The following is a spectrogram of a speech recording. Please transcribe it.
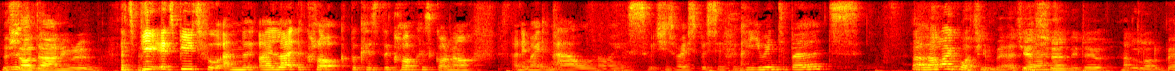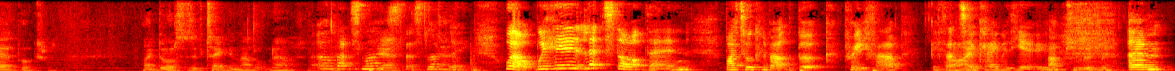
This is our dining room. it's be- it's beautiful, and the, I like the clock because the clock has gone off and it made an owl noise, which is very specific. Are you into birds? I, I like watching birds. Yes, Yeah. certainly do. I had a lot of bird books. My daughters have taken that up now. Oh, that's nice. Yeah, That's lovely. Well, we're here. Let's start then by talking about the book Prefab, if that's Right. okay with you. Absolutely. Um,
